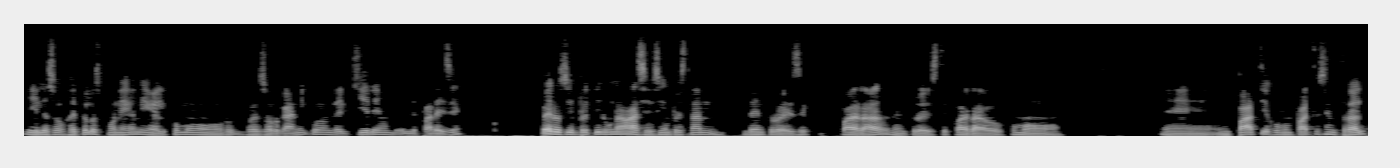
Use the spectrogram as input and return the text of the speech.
y los objetos los pone a nivel como pues orgánico donde él quiere donde le parece pero siempre tiene una base, siempre están dentro de ese cuadrado, dentro de este cuadrado como eh, un patio, como un patio central.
